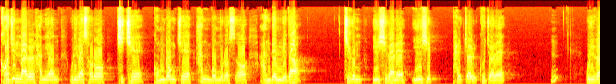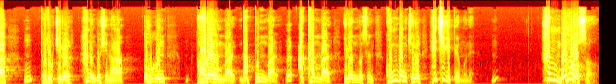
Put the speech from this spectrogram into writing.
거짓말을 하면 우리가 서로 지체 공동체 한 몸으로서 안 됩니다. 지금 이 시간에 28절 9절에 음? 우리가 음? 도둑질을 하는 것이나 또 혹은 더러운 말, 나쁜 말, 악한 말 이런 것은 공동체를 해치기 때문에 한 몸으로서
